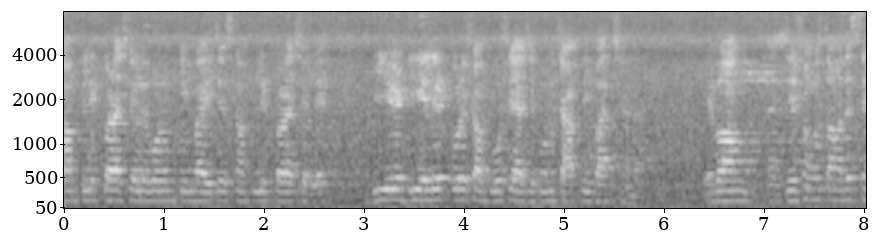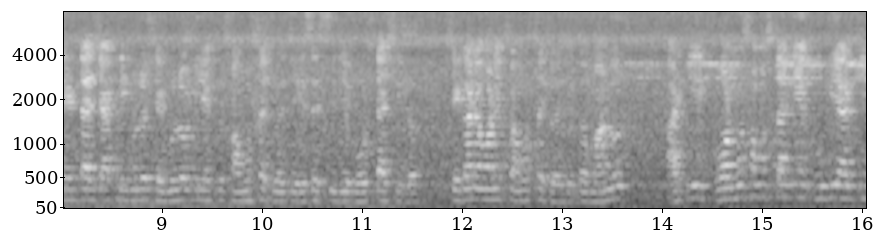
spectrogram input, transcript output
কমপ্লিট করা ছেলে বলুন কিংবা এইচএস কমপ্লিট করা ছেলে বিএ ডিএলএড করে সব বসে আছে, কোনো চাকরি পাচ্ছে না। এবং যে সমস্ত আমাদের সেন্ট্রাল চাকরিগুলো, সেগুলো নিয়ে একটু সমস্যা চলছে, এসএসসি যে বোর্ডটা ছিল, সেখানে অনেক সমস্যা চলছে। তো মানুষ আর কি কর্মসংস্থান নিয়ে খুবই আর কি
